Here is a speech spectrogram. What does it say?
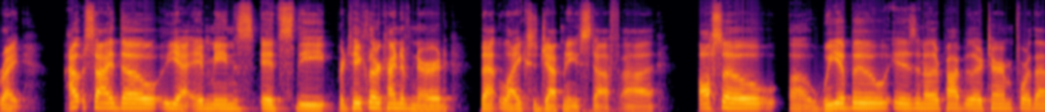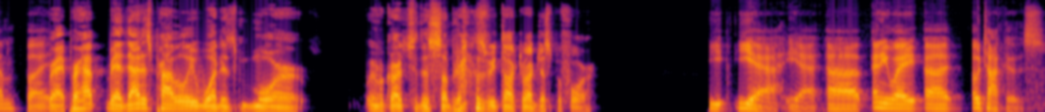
Right. Outside though, yeah, it means it's the particular kind of nerd that likes Japanese stuff. Uh, also, uh, weeaboo is another popular term for them, but Right. Perhaps yeah, that is probably what is more in regards to the subgenres we talked about just before. Y- yeah, yeah. Uh, anyway, uh, otakus.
